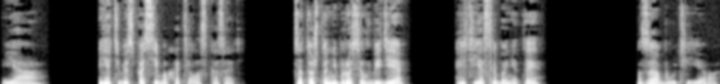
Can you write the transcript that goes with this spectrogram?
«Я... я тебе спасибо хотела сказать. За то, что не бросил в беде. Ведь если бы не ты...» «Забудь, Ева.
